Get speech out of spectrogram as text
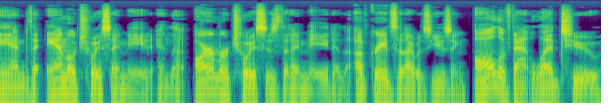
and the ammo choice I made and the armor choices that I made and the upgrades that I was using, all of that led to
